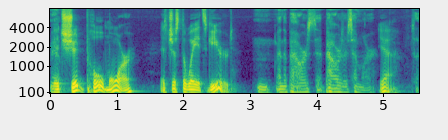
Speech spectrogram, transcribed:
it should pull more. It's just the way it's geared. Mm, And the powers, the powers are similar. Yeah. So,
